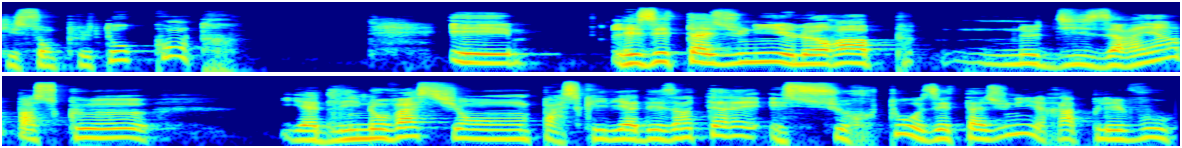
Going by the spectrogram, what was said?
qui sont plutôt contre. Et les États-Unis et l'Europe ne disent rien parce que il y a de l'innovation, parce qu'il y a des intérêts, et surtout aux États-Unis. Rappelez-vous,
